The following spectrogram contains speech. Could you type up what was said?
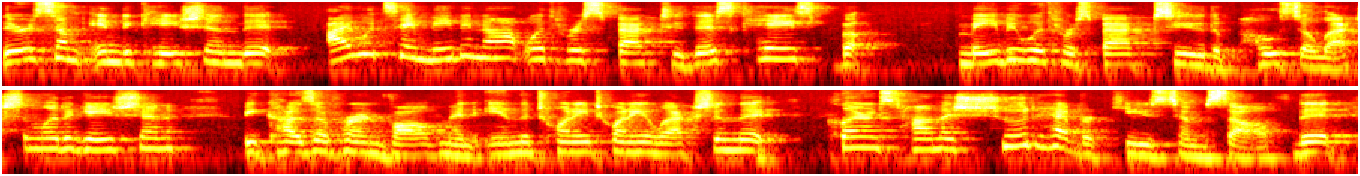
There is some indication that I would say maybe not with respect to this case, but maybe with respect to the post election litigation, because of her involvement in the 2020 election, that Clarence Thomas should have recused himself, that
